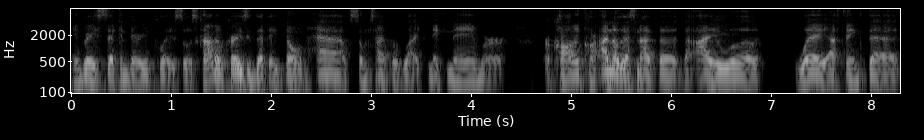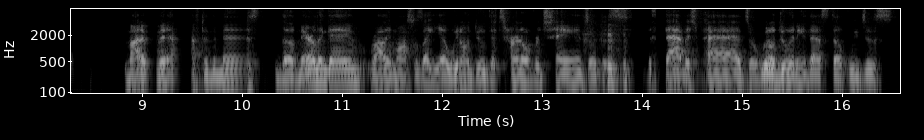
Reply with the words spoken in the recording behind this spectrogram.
and great secondary play. So it's kind of crazy that they don't have some type of like nickname or or calling card. I know that's not the the Iowa way. I think that might have been after the miss, the Maryland game. Riley Moss was like, "Yeah, we don't do the turnover chains or the, the savage pads, or we don't do any of that stuff. We just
